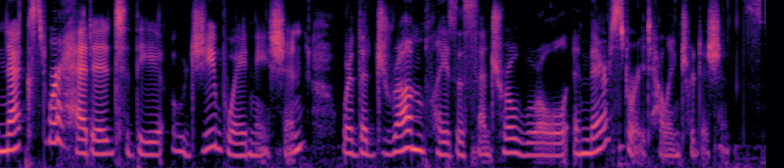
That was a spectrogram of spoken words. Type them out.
Next, we're headed to the Ojibwe Nation, where the drum plays a central role in their storytelling traditions.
